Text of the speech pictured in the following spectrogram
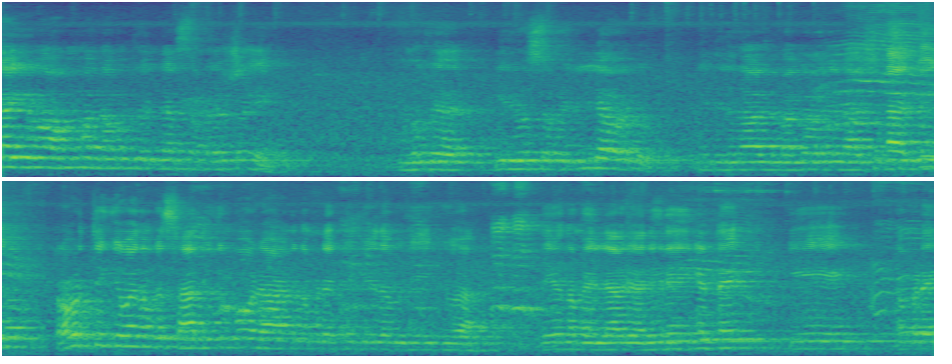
തീർച്ചയായും അമ്മ നമുക്ക് എല്ലാം സംരക്ഷകയും നമുക്ക് ഈ ദിവസം എല്ലാവർക്കും ഈ തിരുനാൾ ആശംസിക്കുന്നു. പ്രവർത്തിക്കുവാൻ നമുക്ക് സാധിക്കുമ്പോഴാണ് നമ്മുടെ ജീവിതം വിജയിക്കുക ദൈവം നമ്മെ എല്ലാവരും അനുഗ്രഹിക്കട്ടെ. ഈ നമ്മുടെ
